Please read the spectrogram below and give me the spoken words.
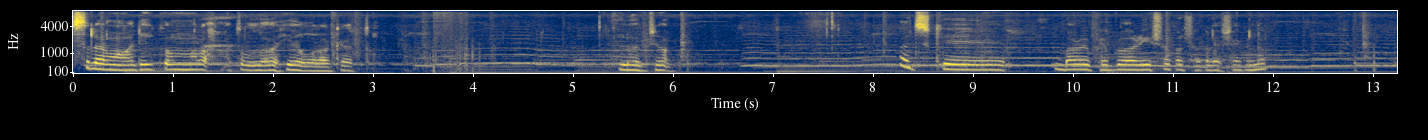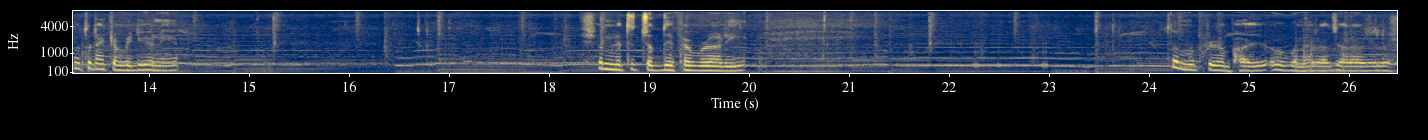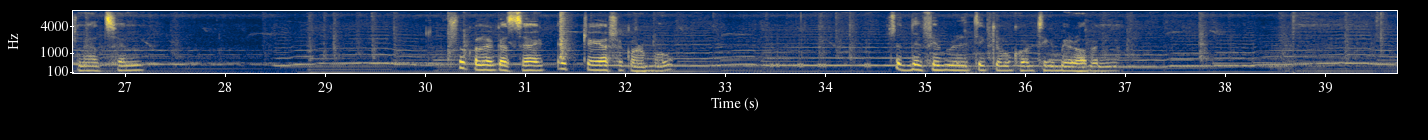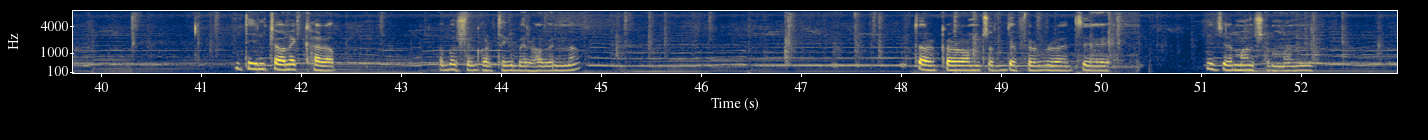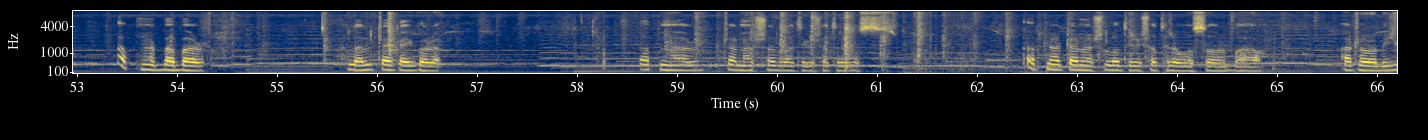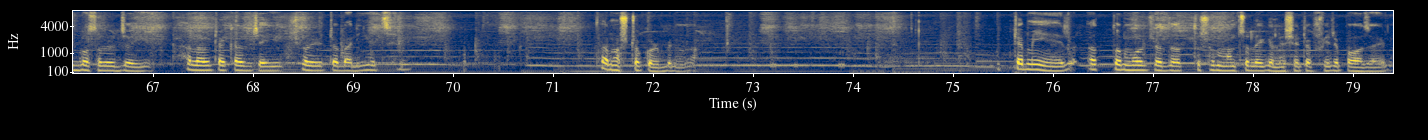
আসসালামু আলাইকুম রহমতুল্লাহ বরাকাত আজকে বারোই ফেব্রুয়ারি, সকাল সকালে এসে গেলাম। নতুন একটা ভিডিও নিয়ে। সামনে তো চোদ্দই ফেব্রুয়ারি। তো আমার প্রিয় ভাই ও বোনেরা যারা রিলেশনে আছেন সকলের কাছে এক- একটাই আশা করব, চোদ্দই ফেব্রুয়ারিতে কেউ ঘর থেকে বের হবেন না। দিনটা অনেক খারাপ, অবশ্যই ঘর থেকে বের হবেন না। তার কারণ চোদ্দই ফেব্রুয়ারিতে নিজের মান সম্মান, আপনার বাবার হালাল টাকায় করা আপনার টানা ষোলো থেকে সতেরো বছর। আপনার টানা ষোলো থেকে সতেরো বছর বা আঠারো বিশ বছরের যেই হালাল টাকার যেই শরীরটা বানিয়েছেন, তা নষ্ট করবেন না। একটা মেয়ের আত্মমর্যাদা, আত্মসম্মান চলে গেলে সেটা ফিরে পাওয়া যায় না।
